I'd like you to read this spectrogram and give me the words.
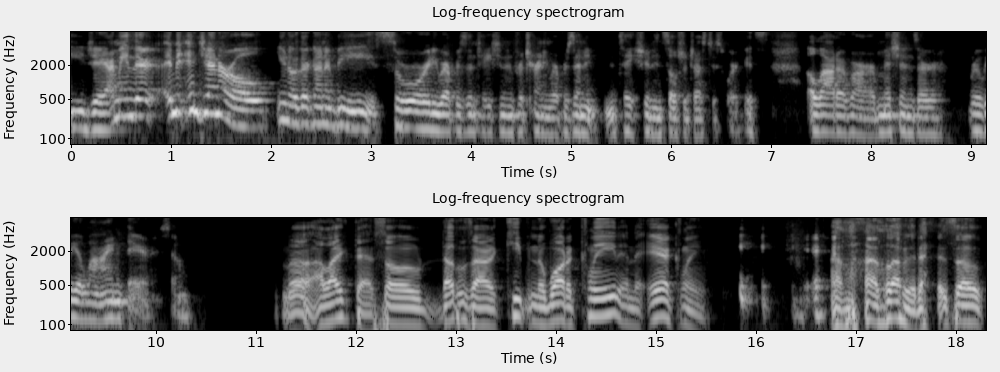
EJ. I mean, they're. I mean, in general, you know, they're going to be sorority representation and fraternity representation in social justice work. It's a lot of our missions are really aligned there. So. No, I like that. So deltas are keeping the water clean and the air clean. I, I, love it. So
